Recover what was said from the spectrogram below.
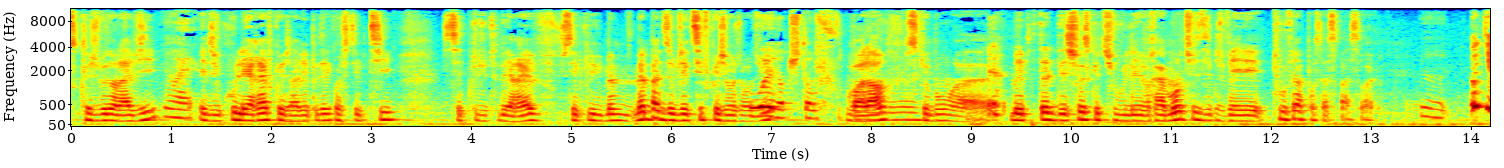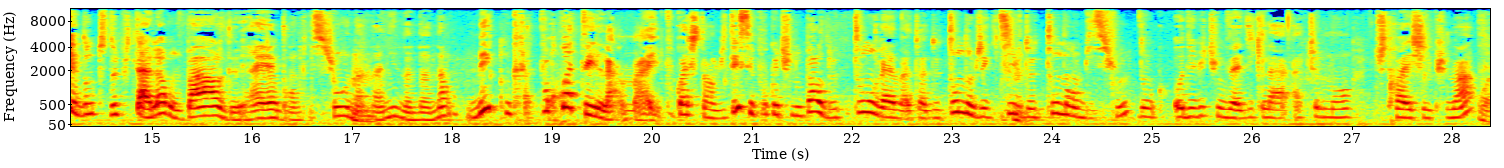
ce que je veux dans la vie. Ouais. Et du coup, les rêves que j'avais peut-être quand j'étais petit, c'est plus du tout des rêves, c'est plus même, même pas des objectifs que j'ai aujourd'hui. Ouais, genre, tu t'en fous. Voilà, Euh, parce que bon, euh, mais peut-être des choses que tu voulais vraiment, tu te dis, je vais tout faire pour que ça se passe, ouais. Hmm. Ok, donc depuis tout à l'heure, on parle de rêve, d'ambition, Mhm. nanani, nanana. Mais concret, pourquoi t'es là, Maï? Pourquoi je t'ai invité C'est pour que tu nous parles de ton rêve à toi, de ton objectif, Mhm. de ton ambition. Donc, au début, tu nous as dit que là, actuellement, tu travailles chez Puma. Ouais.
